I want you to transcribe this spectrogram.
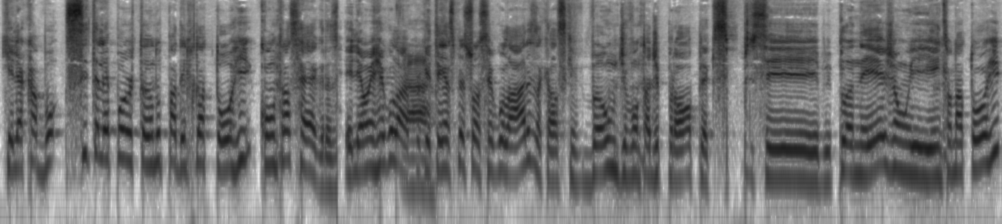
que ele acabou se teleportando para dentro da torre contra as regras. Ele é um irregular, Ah. porque tem as pessoas regulares, aquelas que vão de vontade própria, que se, se planejam e entram na torre,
